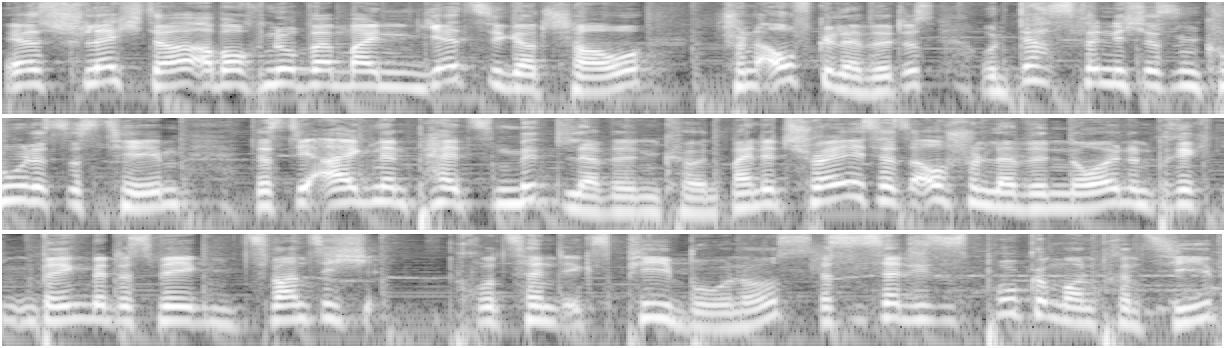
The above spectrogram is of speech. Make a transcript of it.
Er ist schlechter, aber auch nur, wenn mein jetziger Chao schon aufgelevelt ist. Und das, finde ich, ist ein cooles System, dass die eigenen Pets mitleveln können. Meine Trail ist jetzt auch schon Level 9 und bringt, bringt mir deswegen 20 XP-Bonus. Das ist ja dieses Pokémon-Prinzip,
